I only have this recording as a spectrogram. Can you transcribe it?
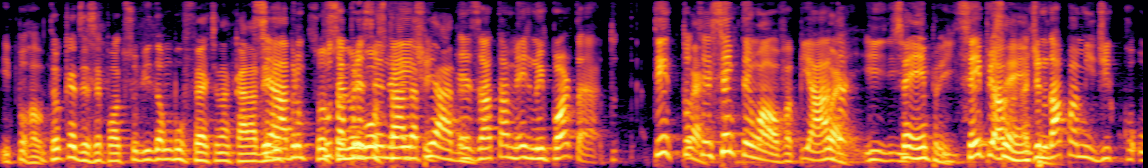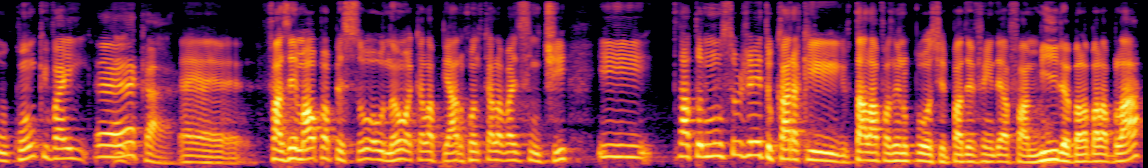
E, porra, Então, quer dizer, você pode subir e dar um bufete na cara você dele abre um puta você não precedente. gostar da piada. Exatamente, não importa. Tem, sempre tem um alvo, a piada. Ué, e, e- sempre. E sempre, a- A, Sempre. gente não dá pra medir o quão que vai É, cara. é, fazer mal pra pessoa ou não aquela piada, o quanto que ela vai sentir. E tá todo mundo sujeito. O cara que tá lá fazendo post pra defender a família, blá blá blá,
